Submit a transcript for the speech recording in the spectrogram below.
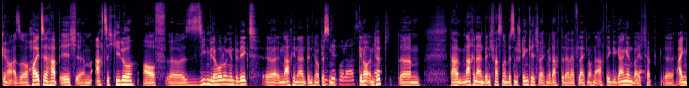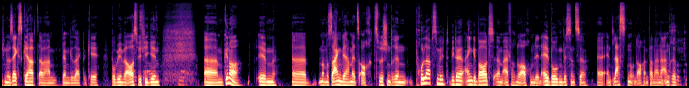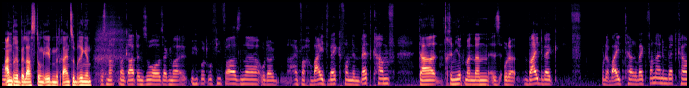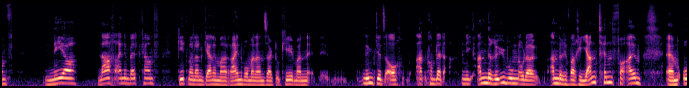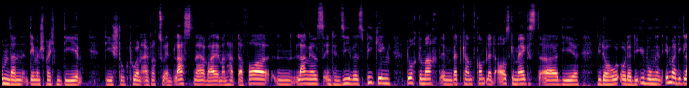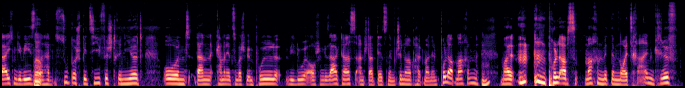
Genau, also heute habe ich ähm, 80 Kilo auf äh, sieben Wiederholungen bewegt. Äh, Im Nachhinein bin ich noch ein bisschen. Im Dip oder was? Genau, im Ja. Dip. Ähm, da im Nachhinein bin ich fast noch ein bisschen stinkig, weil ich mir dachte, da wäre vielleicht noch eine achte gegangen, weil Ja. ich habe äh, eigentlich nur sechs gehabt, aber haben, wir haben gesagt, okay, probieren wir aus, wie Sechs viel aus. gehen. Ähm, genau, im, äh, man muss sagen, wir haben jetzt auch zwischendrin Pull-Ups mit wieder eingebaut, ähm, einfach nur auch um den Ellbogen ein bisschen zu äh, entlasten und auch einfach eine Andere andere, Belastung eben mit reinzubringen. Das macht man gerade in so, sag mal, Hypertrophiephasen ne, oder einfach weit weg von dem Wettkampf. Da trainiert man dann oder weit weg oder weiter weg von einem Wettkampf, näher nach einem Wettkampf, geht man dann gerne mal rein, wo man dann sagt, okay, man äh, nimmt jetzt auch an, komplett nicht andere Übungen oder andere Varianten vor allem, ähm, um dann dementsprechend die, die Strukturen einfach zu entlasten, ne? weil man hat davor ein langes, intensives Peaking durchgemacht, im Wettkampf komplett ausgemaxt, äh, die Wiederhol oder die Übungen immer die gleichen gewesen, Ja. man hat super spezifisch trainiert und dann kann man jetzt zum Beispiel im Pull, wie du auch schon gesagt hast, anstatt jetzt einem Chin-Up halt mal einen Pull-Up machen, mal Pull-Ups machen mit einem neutralen Griff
